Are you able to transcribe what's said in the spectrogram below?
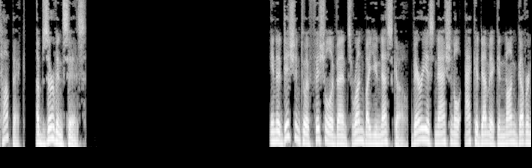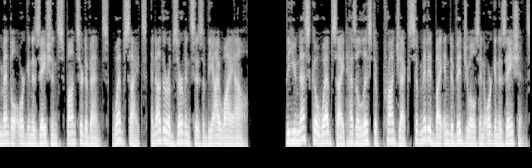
Topic: Observances. In addition to official events run by UNESCO, various national, academic and non-governmental organizations sponsored events, websites, and other observances of the IYL. The UNESCO website has a list of projects submitted by individuals and organizations.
